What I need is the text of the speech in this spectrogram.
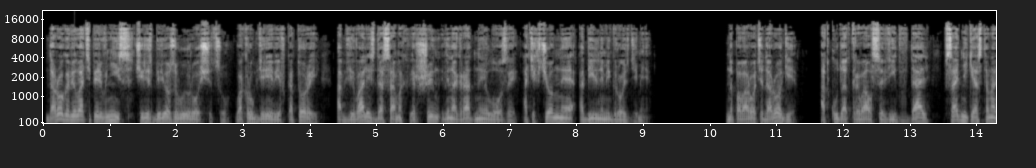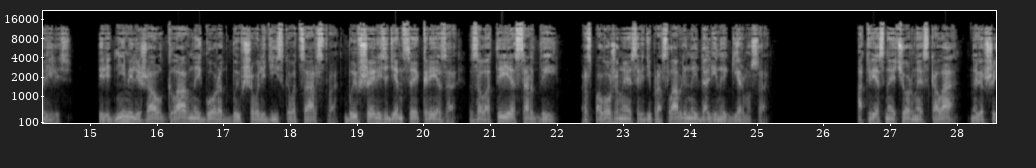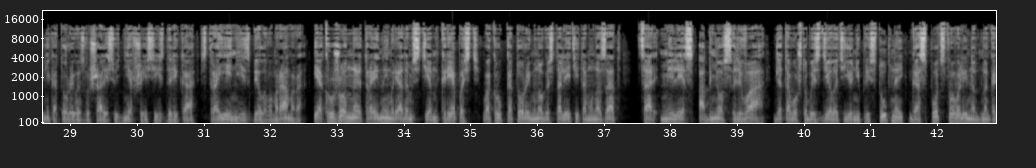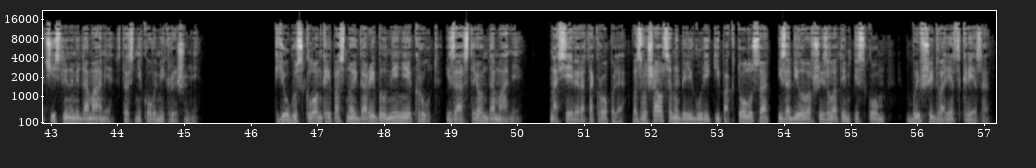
Дорога вела теперь вниз, через березовую рощицу, вокруг деревьев которой обвивались до самых вершин виноградные лозы, отягченные обильными гроздями. На повороте дороги, откуда открывался вид вдаль, всадники остановились. Перед ними лежал главный город бывшего Лидийского царства, бывшая резиденция Креза, Золотые Сарды, расположенная среди прославленной долины Гермуса. Отвесная черная скала, на вершине которой возвышались видневшиеся издалека строения из белого мрамора, и окруженная тройным рядом стен крепость, вокруг которой много столетий тому назад царь Мелес обнес льва для того, чтобы сделать ее неприступной, господствовали над многочисленными домами с тростниковыми крышами. К югу склон крепостной горы был менее крут и заострен домами. На север от Акрополя возвышался на берегу реки Пактолуса, изобиловавший золотым песком, бывший дворец Креза.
